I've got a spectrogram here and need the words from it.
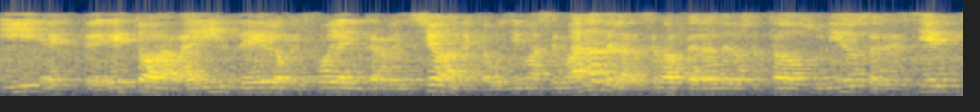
y este, esto a raíz de lo que fue la intervención esta última semana de la Reserva Federal de los Estados Unidos, es decir,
